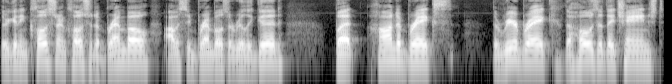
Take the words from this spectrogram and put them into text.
They're getting closer and closer to Brembo. Obviously, Brembos are really good, but Honda brakes, the rear brake, the hose that they changed,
